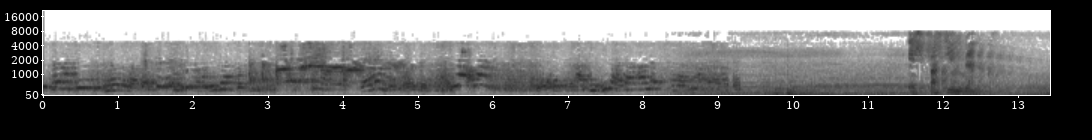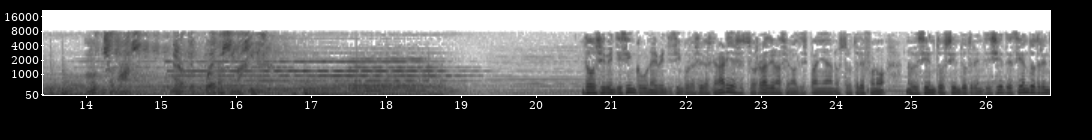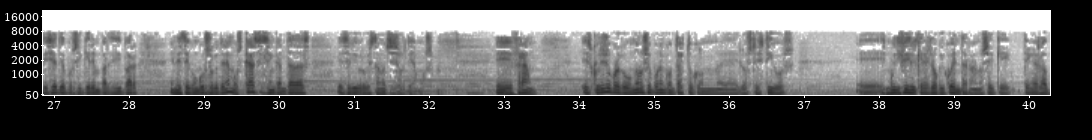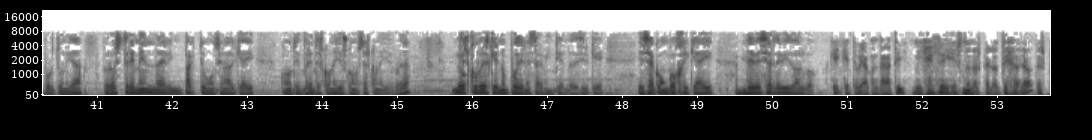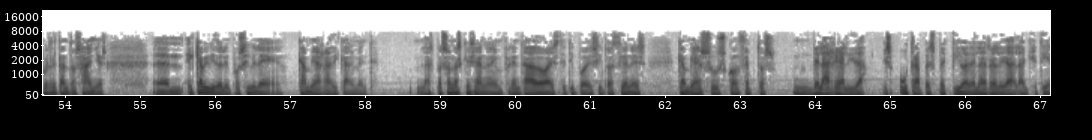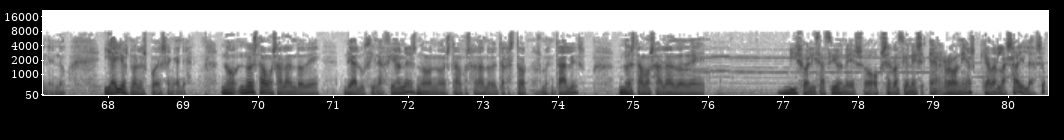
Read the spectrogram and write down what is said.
solo así no te lo Espacio en blanco. Mucho más de lo que puedas imaginar. 2 y 25, 1 y 25 en las Islas Canarias. Esto es Radio Nacional de España. Nuestro teléfono 900-137-137 por si quieren participar en este concurso que tenemos. Casas Encantadas es el libro que esta noche sorteamos. Eh, Fran, es curioso porque cuando uno se pone en contacto con eh, los testigos, eh, es muy difícil creer lo que cuentan, a no ser que tengas la oportunidad, pero es tremenda el impacto emocional que hay cuando te enfrentas con ellos, cuando estás con ellos, ¿verdad? Descubres que no pueden estar mintiendo, es decir, que ese acongoje que hay debe ser debido a algo. ¿Qué, te voy a contar a ti, Miguel? Y esto no es peloteo, ¿no? Después de tantos años, em, el que ha vivido lo imposible cambia radicalmente. Las personas que se han enfrentado a este tipo de situaciones cambian sus conceptos de la realidad. Es otra perspectiva de la realidad la que tienen, ¿no? Y a ellos no les puedes engañar. No, no estamos hablando de, de alucinaciones, no, no estamos hablando de trastornos mentales, no estamos hablando de visualizaciones o observaciones erróneas, que a ver las hay las, ¿eh?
